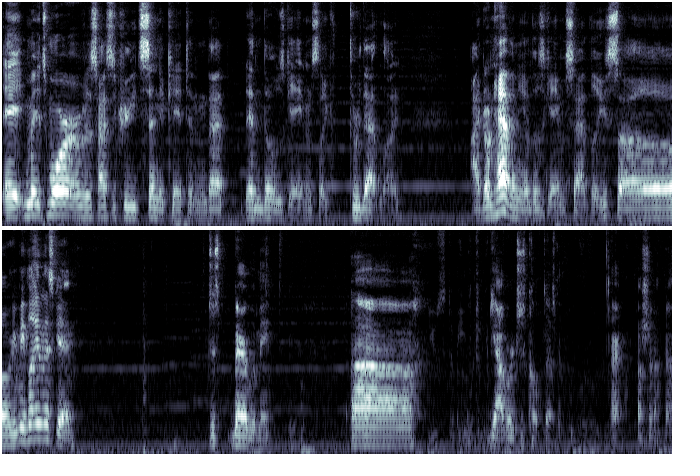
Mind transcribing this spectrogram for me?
It, it's more of Assassin's Creed Syndicate and that and those games, like through that line. I don't have any of those games, sadly, so we're gonna be playing this game. Just bear with me. Uh, yeah, we're just Colt Desmond. Alright, I'll shut up now.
